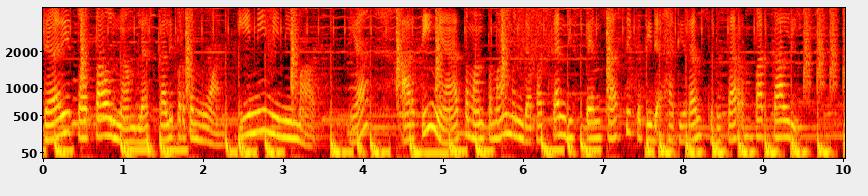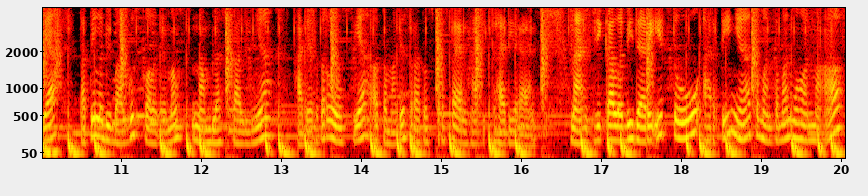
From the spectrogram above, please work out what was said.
dari total 16 kali pertemuan. Ini minimal ya. Artinya, teman-teman mendapatkan dispensasi ketidakhadiran sebesar empat kali, ya. Tapi lebih bagus kalau memang 16 kalinya hadir terus ya, otomatis 100% kehadiran. Nah, jika lebih dari itu, artinya teman-teman mohon maaf,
